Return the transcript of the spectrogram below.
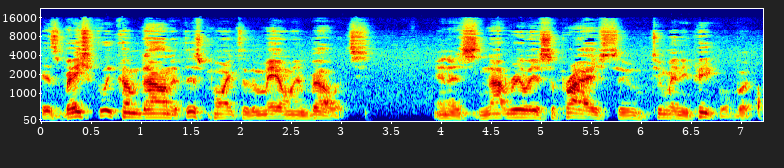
it's basically come down at this point to the mail-in ballots. And it's not really a surprise to too many people, but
